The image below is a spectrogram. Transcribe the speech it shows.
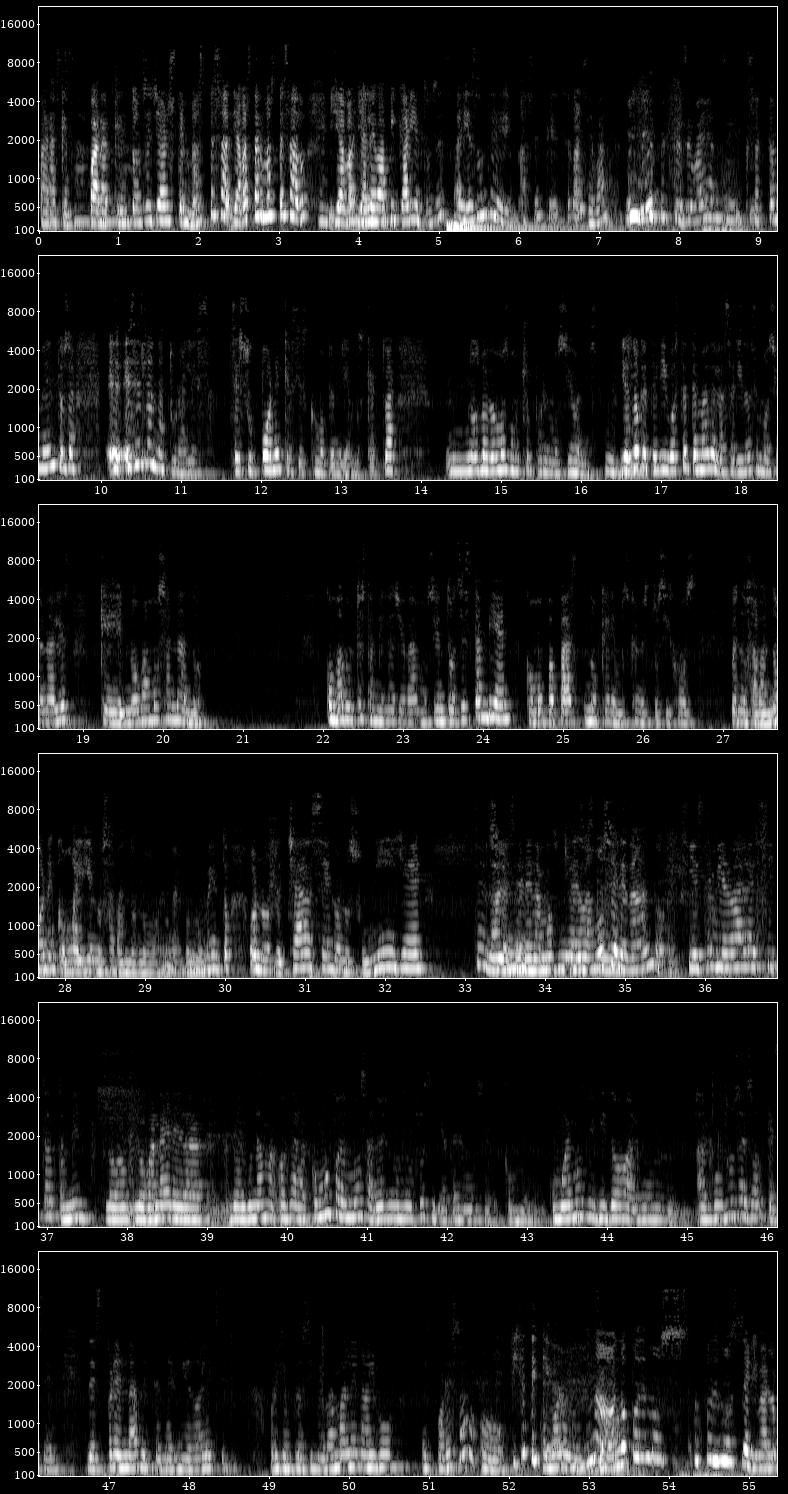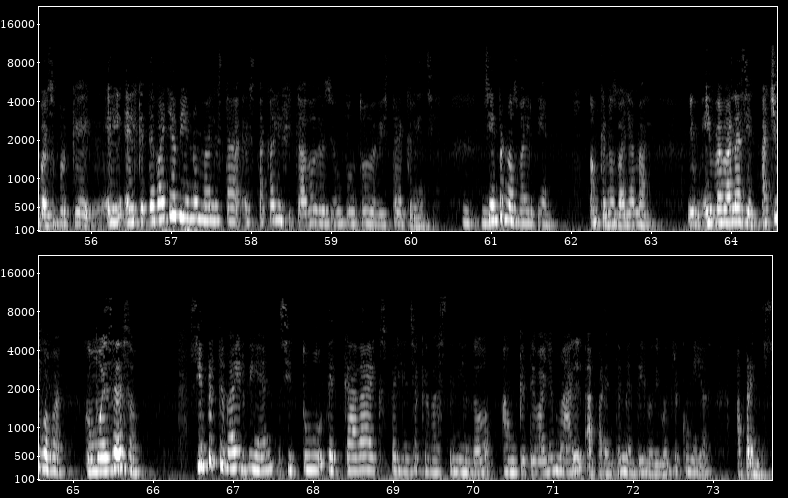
para que para que entonces ya esté más pesado, ya va a estar más pesado y ya ya le va a picar y entonces ahí es donde hace que se vaya. Se vaya. que se vayan, sí. Exactamente, o sea, e, esa es la naturaleza. Se supone que así es como tendríamos que actuar. Nos movemos mucho por emociones. Y es lo que te digo, este tema de las heridas emocionales que no vamos sanando, como adultos también las llevamos. Y entonces también, como papás, no queremos que nuestros hijos pues nos abandonen como alguien nos abandonó en algún momento, o nos rechacen, o nos humillen. no, les heredamos miedo. Les vamos heredando. Y este miedo al éxito también lo, lo van a heredar de alguna manera. O sea, ¿cómo podemos saber nosotros si ya tenemos, eh, como, como hemos vivido algún, algún suceso que se desprenda de tener miedo al éxito? Por ejemplo, si me va mal en algo, ¿Es por eso? O Fíjate que no, no podemos, no podemos derivarlo por eso, porque el, el, que te vaya bien o mal está, está calificado desde un punto de vista de creencias. Siempre nos va a ir bien, aunque nos vaya mal. Y, me van a decir, ah, Chihuahua, ¿cómo es eso? Siempre te va a ir bien si tú de cada experiencia que vas teniendo, aunque te vaya mal, aparentemente, y lo digo entre comillas, aprendes.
